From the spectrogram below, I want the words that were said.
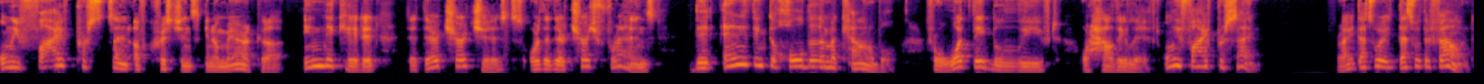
only 5% of Christians in America indicated that their churches or that their church friends did anything to hold them accountable for what they believed or how they lived. Only 5% right? That's what that's what they found.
